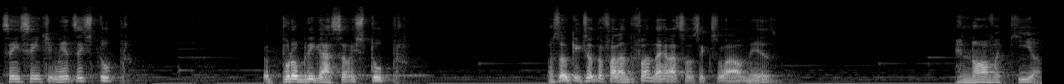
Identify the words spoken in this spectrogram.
sem sentimentos é estupro. Por obrigação é estupro. Mas o que, que eu estou falando? Estou falando da relação sexual mesmo. Renova aqui, ó.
